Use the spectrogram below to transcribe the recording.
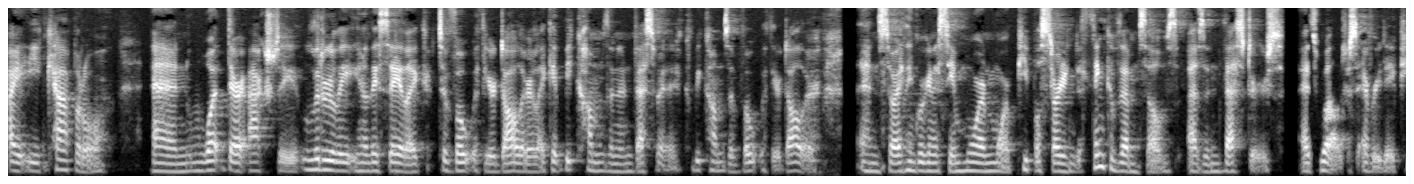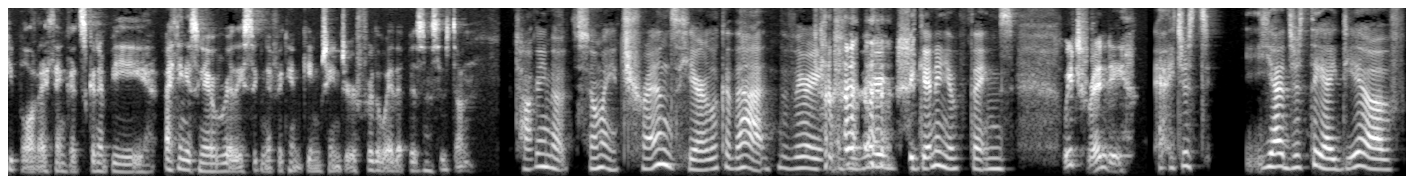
i.e capital and what they're actually literally, you know, they say like to vote with your dollar, like it becomes an investment, it becomes a vote with your dollar. And so I think we're going to see more and more people starting to think of themselves as investors as well, just everyday people. And I think it's going to be, I think it's going to be a really significant game changer for the way that business is done. Talking about so many trends here. Look at that. The very, the very beginning of things. We trendy. I just, yeah, just the idea of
